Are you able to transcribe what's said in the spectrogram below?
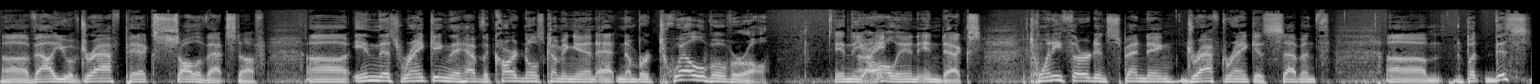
uh, value of draft picks, all of that stuff. Uh, in this ranking, they have the Cardinals coming in at number 12 overall in the All right. all in index. 23rd in spending. Draft rank is seventh. Um, but this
